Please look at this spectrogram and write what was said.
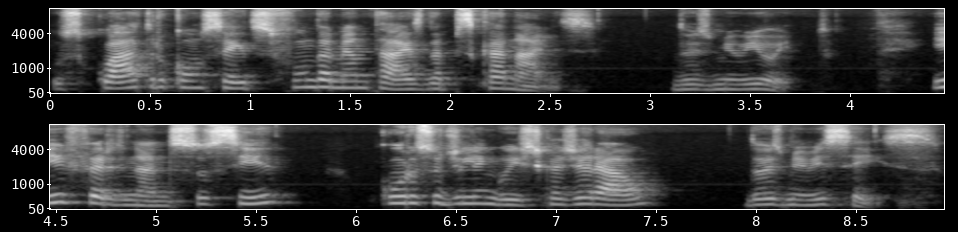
Os Quatro Conceitos Fundamentais da Psicanálise, 2008 e Ferdinand Saussure, Curso de Linguística Geral, 2006.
